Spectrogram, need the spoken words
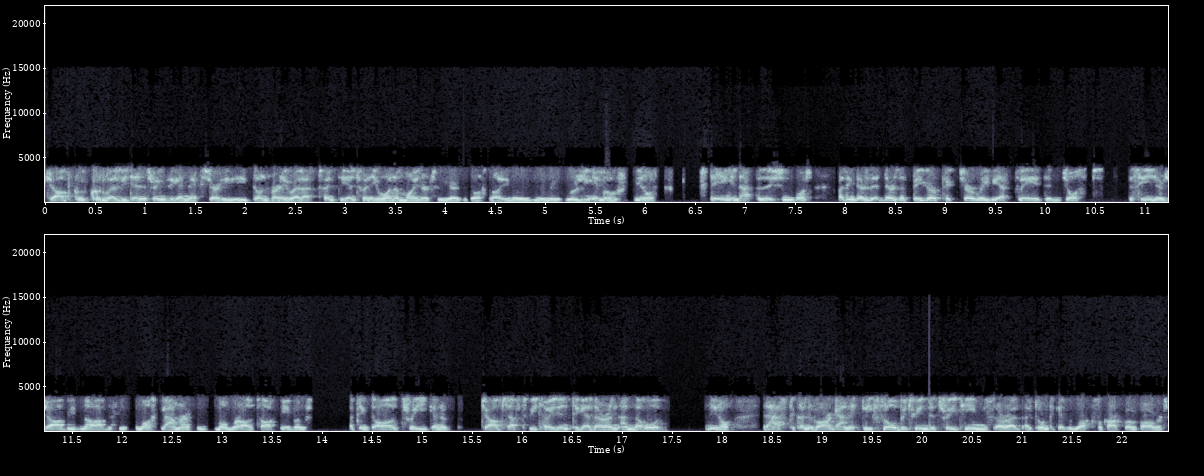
job could, could well be Denis Rings again next year. He, he's done very well at 20 and 21 and minor two years ago. So, you know, ruling him out, you know, staying in that position. But I think there's there's a bigger picture really at play than just the senior job, even though obviously it's the most glamorous and one we're all talking about. I think all three kind of jobs have to be tied in together and, and the whole, you know, it has to kind of organically flow between the three teams or I, I don't think it will work for Cork going forward.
